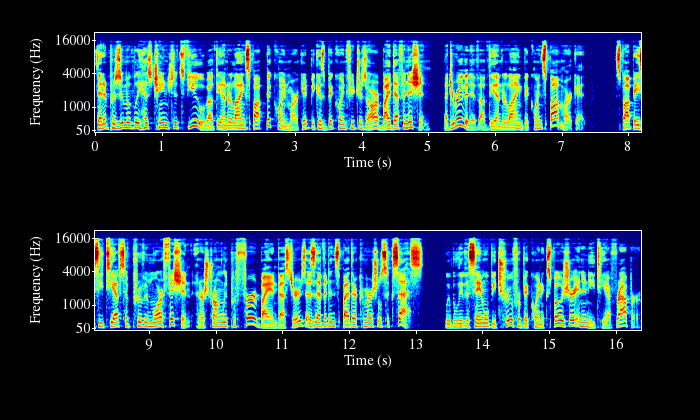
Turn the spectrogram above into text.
then it presumably has changed its view about the underlying spot Bitcoin market because Bitcoin futures are, by definition, a derivative of the underlying Bitcoin spot market. Spot based ETFs have proven more efficient and are strongly preferred by investors, as evidenced by their commercial success. We believe the same will be true for Bitcoin exposure in an ETF wrapper.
